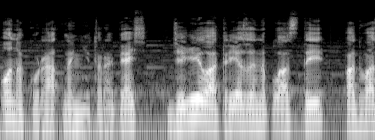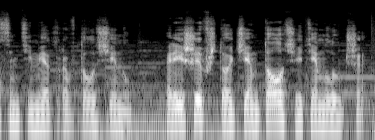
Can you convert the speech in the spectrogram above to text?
он аккуратно, не торопясь, делил отрезы на пласты по 2 см в толщину, решив, что чем толще, тем лучше –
